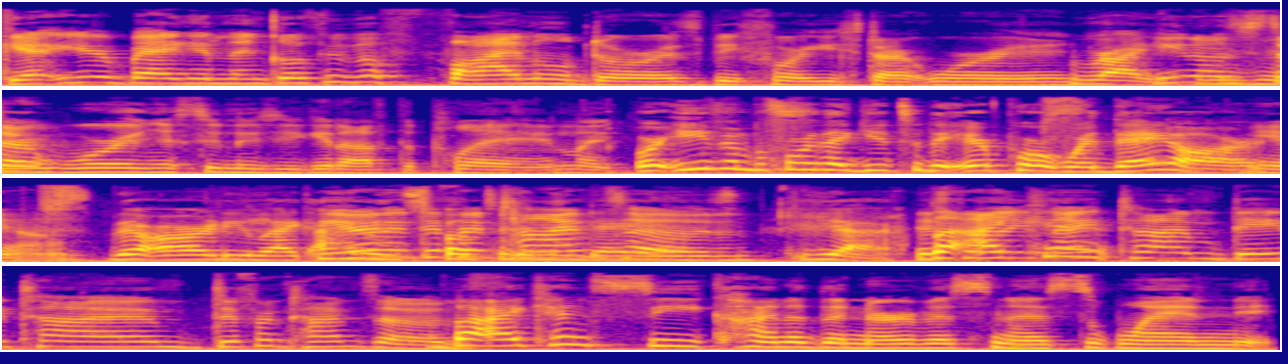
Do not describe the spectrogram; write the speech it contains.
get your bag, and then go through the final doors before you start worrying. Right. You don't mm-hmm. start worrying as soon as you get off the plane. Like Or even before they get to the airport where they are, Yeah. they're already like, I you're in a different to them in time zone. Yeah. It's But I can- nighttime, daytime, different time zones. But I can see kind of the nervousness when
